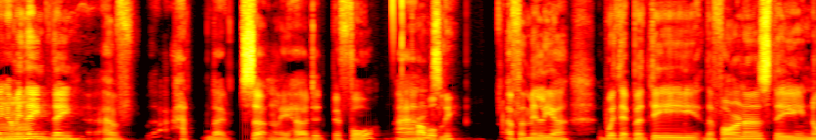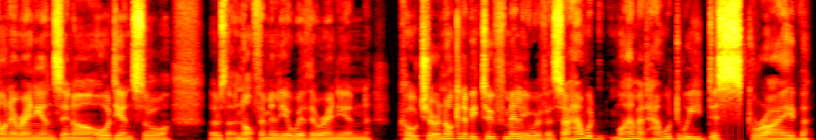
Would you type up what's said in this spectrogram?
I mean, they they have had they've certainly heard it before, and Probably. Are familiar with it, but the the foreigners, the non-Iranians in our audience, or those that are not familiar with Iranian culture, are not going to be too familiar with it. So, how would Mohammed? How would we describe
